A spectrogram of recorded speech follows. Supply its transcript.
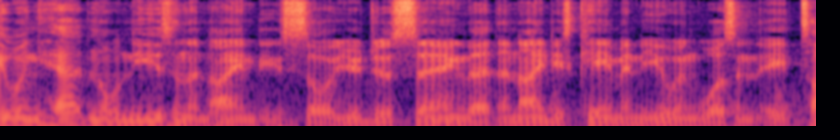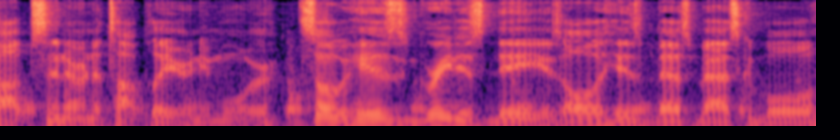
Ewing had no knees in the 90s, so you're just saying that the 90s came and Ewing wasn't a top center and a top player anymore. So his greatest day is all his best basketball,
